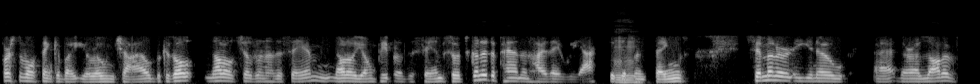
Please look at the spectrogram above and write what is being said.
first of all, think about your own child because all, not all children are the same. Not all young people are the same. So it's going to depend on how they react to Mhm. different things. Similarly, you know, uh, there are a lot of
